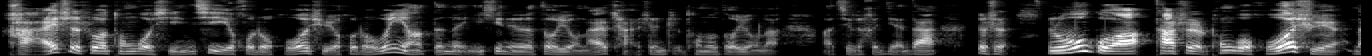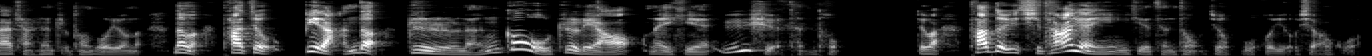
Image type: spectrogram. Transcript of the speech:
还是说通过行气或者活血或者温阳等等一系列的作用来产生止痛的作用呢？啊，其实很简单，就是如果它是通过活血来产生止痛作用的，那么它就必然的只能够治疗那些淤血疼痛，对吧？它对于其他原因一些疼痛就不会有效果。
